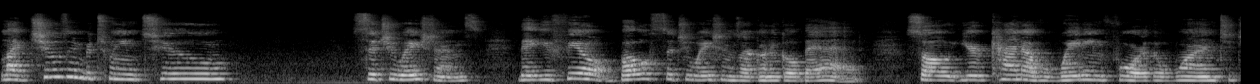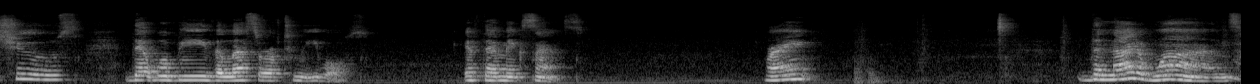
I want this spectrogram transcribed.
like choosing between two situations that you feel both situations are going to go bad. So you're kind of waiting for the one to choose that will be the lesser of two evils. If that makes sense. Right? The Knight of Wands.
